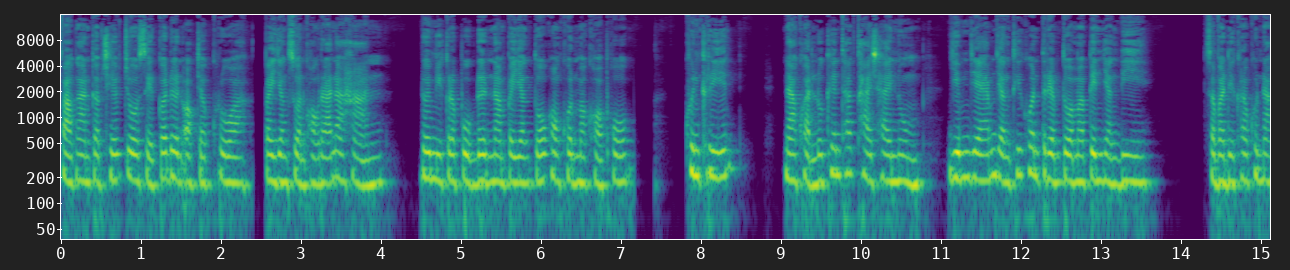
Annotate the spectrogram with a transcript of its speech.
ฝากงานกับเชฟโจเสร็จก็เดินออกจากครัวไปยังส่วนของร้านอาหาร โดยมีกระปุกเดินนำไปยังโต๊ะของคนมาขอพบ คุณคริสนาขวัญลุกขึ้นทักทายชายหนุ่ม ยิ้มแย้มอย่างที่คนเตรียมตัวมาเป็นอย่างดี สวัสดีครับคุณนา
